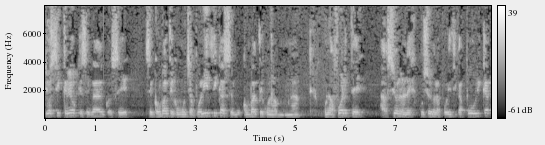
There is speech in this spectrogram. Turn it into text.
Yo sí creo que se combate con mucha política, se combate con una, una, fuerte acción en la ejecución de las políticas públicas,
